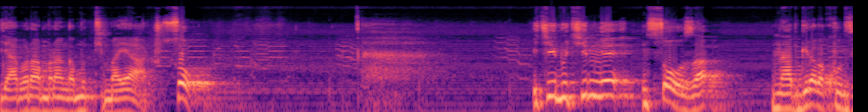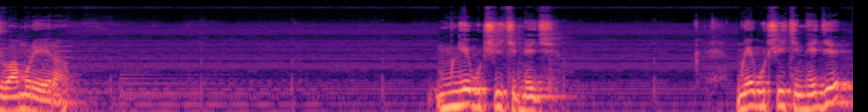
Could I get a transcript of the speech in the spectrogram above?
yaba ari amarangamutima yacu. So ikintu kimwe nsoza nabwira abakunzi ba murera. Mwe gucika intege. Mwe gucika intege.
